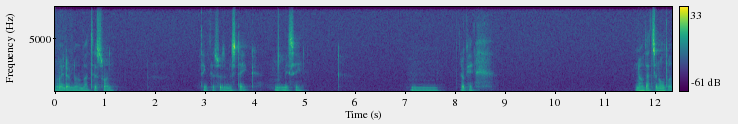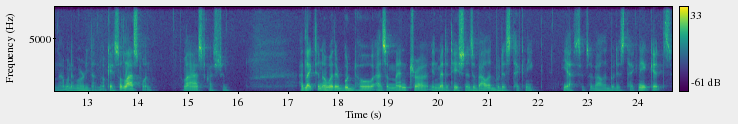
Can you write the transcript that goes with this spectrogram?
Oh, I don't know about this one. I think this was a mistake. Let me see. Mm, okay. No, that's an old one. That one I've already done. Okay, so last one. Last question. I'd like to know whether Buddho as a mantra in meditation is a valid Buddhist technique. Yes, it's a valid Buddhist technique. It's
